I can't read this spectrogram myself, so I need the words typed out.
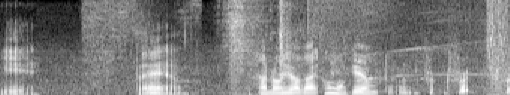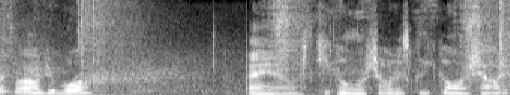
Yeah. Bam. I know y'all like, come on, get. Frick, frick around you, boy. Bam. Let's keep going, shorty. Let's keep going, shorty.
